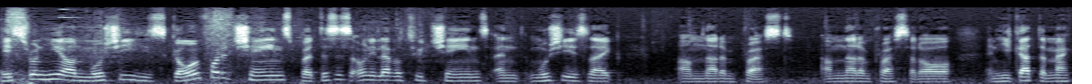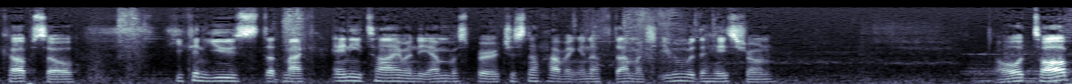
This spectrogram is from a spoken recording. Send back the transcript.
he's run here on Mushi. He's going for the chains, but this is only level 2 chains, and Mushi is like, I'm not impressed. I'm not impressed at all. And he got the mech up, so he can use that mech anytime, and the Ember Spirit just not having enough damage, even with the haste rune. Oh, top.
